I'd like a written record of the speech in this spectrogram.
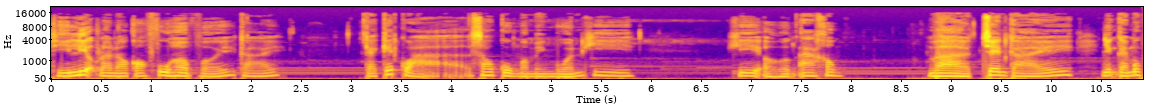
thì liệu là nó có phù hợp với cái cái kết quả sau cùng mà mình muốn khi khi ở hướng A không? Và trên cái những cái mục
